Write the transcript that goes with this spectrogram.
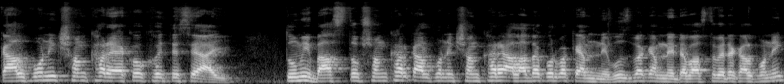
কাল্পনিক সংখ্যার একক হইতেছে আই। তুমি বাস্তব সংখ্যার কাল্পনিক সংখ্যারে আলাদা করবা কেমনে? বুঝবা কেমনে? এটা বাস্তব, এটা কাল্পনিক।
